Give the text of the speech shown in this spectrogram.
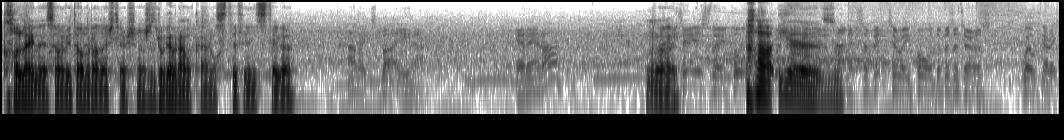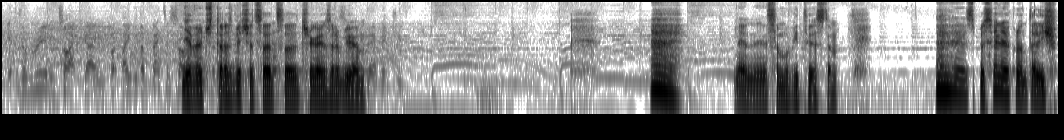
Kolejna niesamowita obrona, myślałem, że druga bramka, niestety nic z tego. Herrera. No. Aha, Jezu. Nie wiem, czy teraz wiecie, co, co, czego nie zrobiłem. Nie, niesamowity jestem. Specjalnie oglądaliśmy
